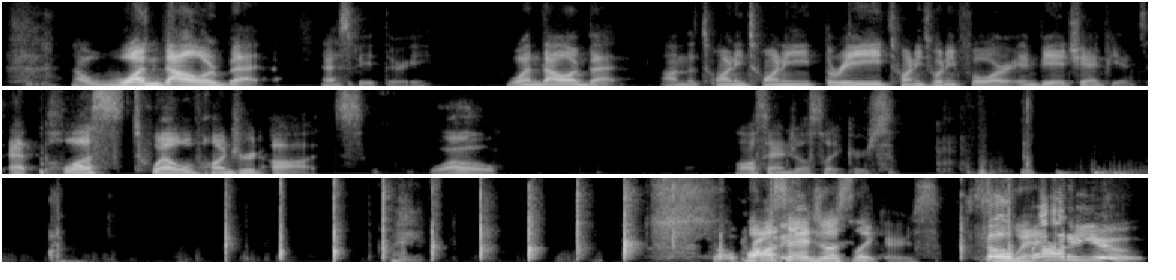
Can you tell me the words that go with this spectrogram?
A one dollar bet, SP3. One dollar bet on the 2023 2024 NBA champions at plus 1200 odds. Wow. Los Angeles Lakers. So Los. Angeles Lakers. So proud of you.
